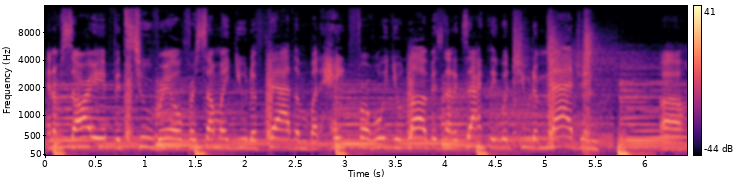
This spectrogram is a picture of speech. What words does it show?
And I'm sorry if it's too real for some of you to fathom, but hate for who you love is not exactly what you'd imagine. Uh,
